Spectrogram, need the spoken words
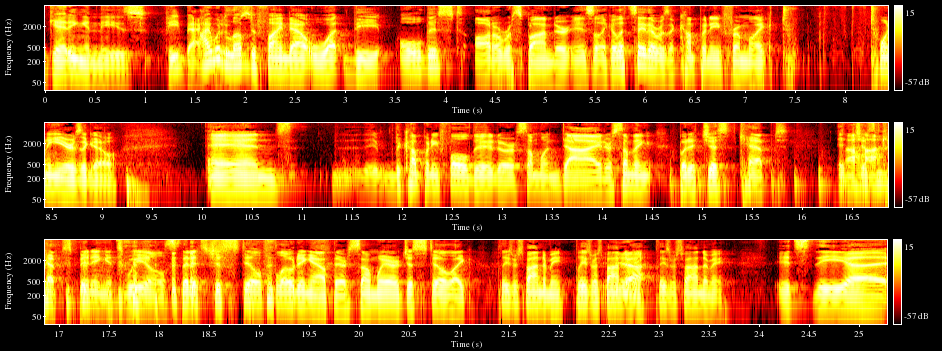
getting in these feedback. I would loops. love to find out what the oldest autoresponder is. Like, let's say there was a company from like tw- 20 years ago, and the company folded or someone died or something, but it just kept. It just kept spinning its wheels. that it's just still floating out there somewhere. Just still like, please respond to me. Please respond to me. Please respond to me. It's the uh,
